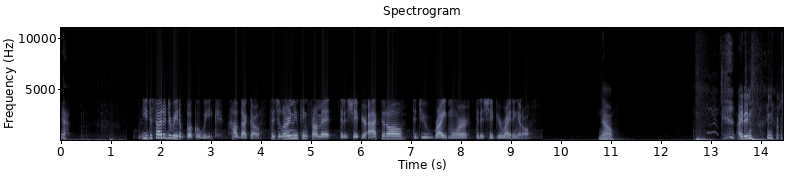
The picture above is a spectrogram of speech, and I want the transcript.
Yeah you decided to read a book a week. How'd that go? Did you learn anything from it? Did it shape your act at all? Did you write more? Did it shape your writing at all? No. I didn't. I never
